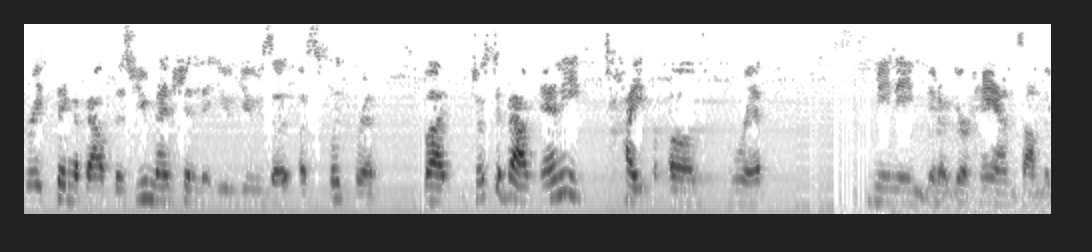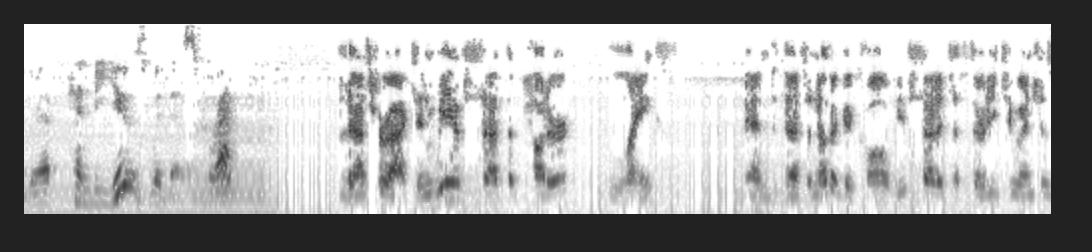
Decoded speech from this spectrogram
great thing about this. You mentioned that you use a, a split grip, but just about any type of grip, meaning, you know, your hands on the grip, can be used with this, correct? That's correct. And we have set the putter length, and that's another good call. We've set it to 32 inches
